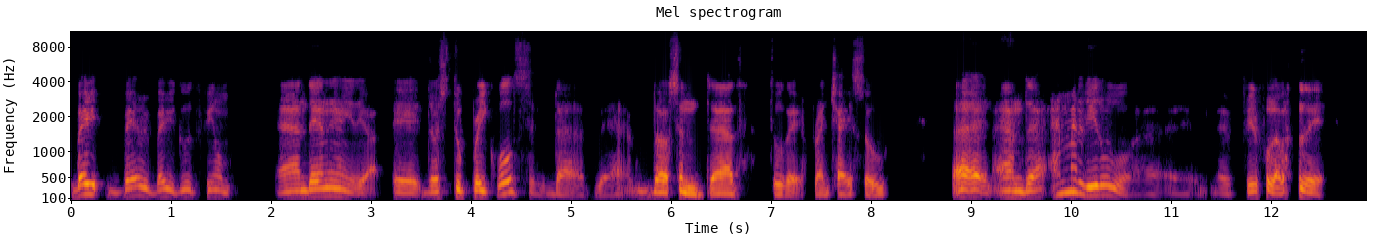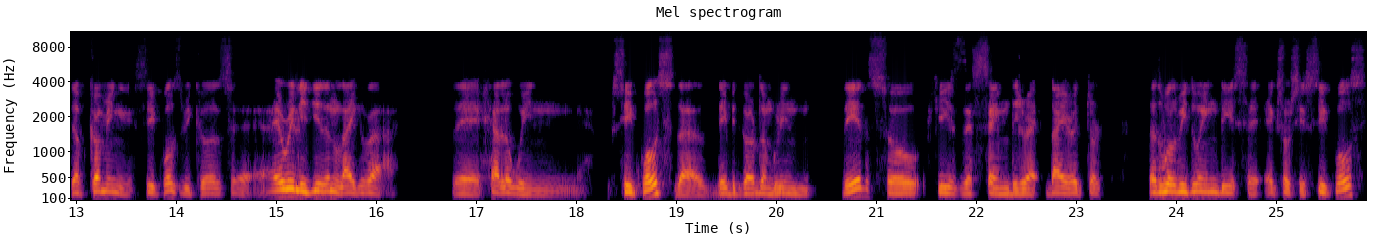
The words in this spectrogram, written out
very, very, very good film. And then uh, uh, there's two prequels that uh, doesn't add to the franchise. So, uh, and uh, I'm a little uh, fearful about the, the upcoming sequels because uh, I really didn't like the the Halloween sequels that David Gordon Green did. So he's the same direct director that will be doing these uh, Exorcist sequels.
